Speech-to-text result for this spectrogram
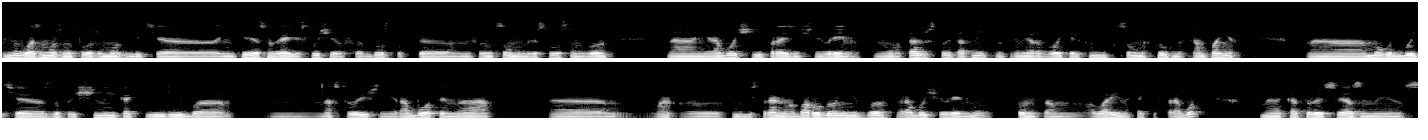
ну, возможно, тоже может быть интересно в ряде случаев доступ к информационным ресурсам в на нерабочее и праздничное время. Ну, также стоит отметить, например, в телекоммуникационных крупных компаниях э, могут быть э, запрещены какие-либо настроечные работы на э, магистральном оборудовании в рабочее время, ну, кроме там аварийных каких-то работ, которые связаны с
